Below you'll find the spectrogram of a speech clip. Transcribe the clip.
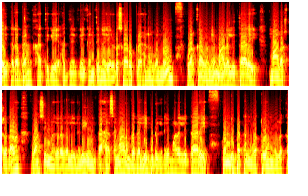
ರೈತರ ಬ್ಯಾಂಕ್ ಖಾತೆಗೆ ಹದಿನೆಂಟನೇ ಕಂತಿನ ಎರಡು ಸಾವಿರ ರೂಪಾಯಿ ಹಣವನ್ನು ವರ್ಗಾವಣೆ ಮಾಡಲಿದ್ದಾರೆ. ಮಹಾರಾಷ್ಟ್ರದ ವಾಸಿಂ ನಗರದಲ್ಲಿ ನಡೆಯುವಂತಹ ಸಮಾರಂಭದಲ್ಲಿ ಬಿಡುಗಡೆ ಮಾಡಲಿದ್ದಾರೆ. ಒಂದು ಬಟನ್ ಒತ್ತುವ ಮೂಲಕ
